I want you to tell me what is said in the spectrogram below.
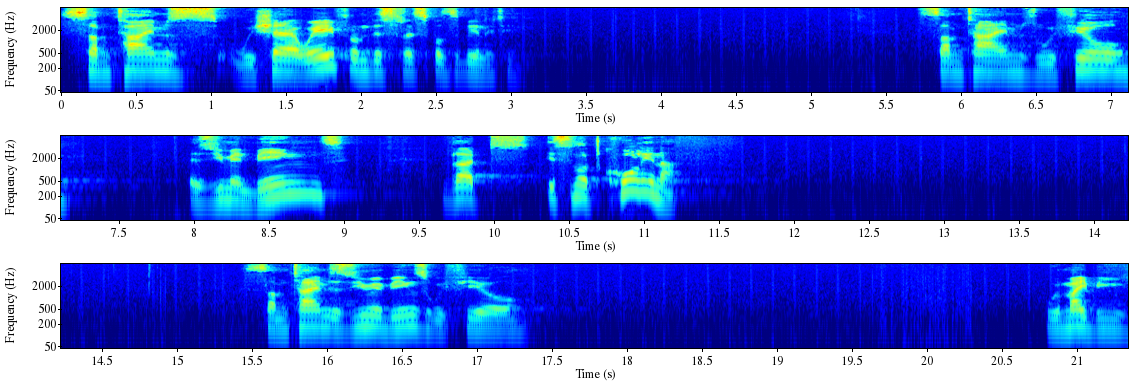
sometimes we shy away from this responsibility. Sometimes we feel, as human beings, that it's not cool enough. Sometimes, as human beings, we feel we might be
